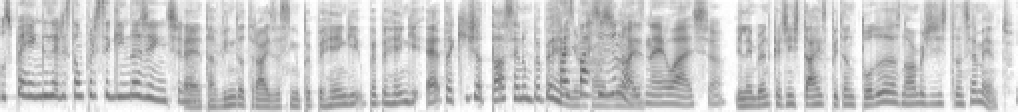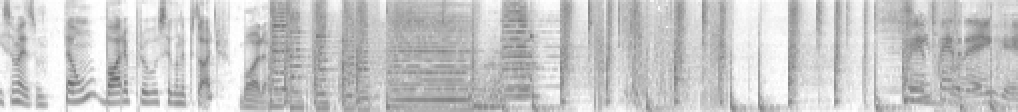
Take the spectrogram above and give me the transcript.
os perrengues eles estão perseguindo a gente, né? É, tá vindo atrás, assim, o Pepe Hang. O Pepe Hang é, tá aqui, já tá sendo um Pepe Hang. Faz parte de é. nós, né? Eu acho. E lembrando que a gente tá respeitando todas as normas de distanciamento. Isso mesmo. Então, bora pro segundo episódio? Bora. Perrengue,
